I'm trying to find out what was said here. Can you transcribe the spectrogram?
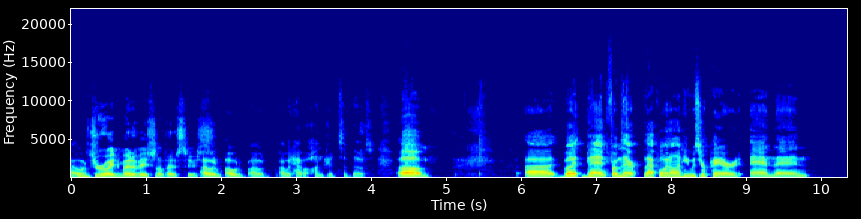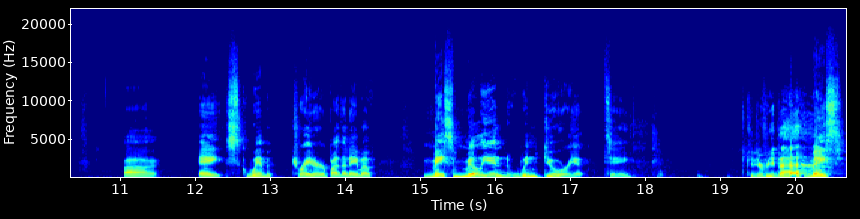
would- droid motivational posters. I would, I would, I would, I would have hundreds of those. Um, uh, but then from there, that point on, he was repaired, and then, uh, a squib trader by the name of Mace Million Winduarte, Could you read that? Mace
